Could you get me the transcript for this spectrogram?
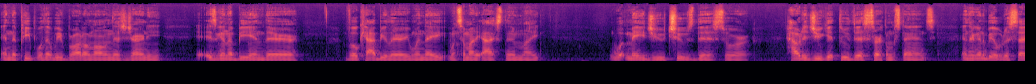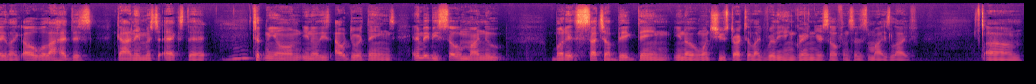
and the people that we brought along this journey is going to be in their vocabulary when they when somebody asks them like what made you choose this? or how did you get through this circumstance? And they're going to be able to say like oh well i had this guy named mr x that mm-hmm. took me on you know these outdoor things. And it may be so minute but it's such a big thing you know once you start to like really ingrain yourself into somebody's life. Um,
